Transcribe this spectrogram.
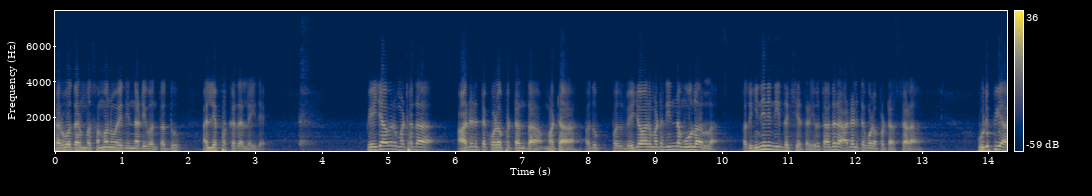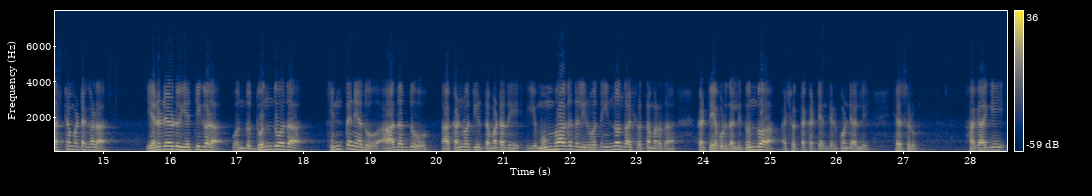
ಸರ್ವಧರ್ಮ ಸಮನ್ವಯದಿಂದ ನಡೆಯುವಂಥದ್ದು ಅಲ್ಲೇ ಪಕ್ಕದಲ್ಲೇ ಇದೆ. ಪೇಜಾವರ ಮಠದ ಆಡಳಿತಕ್ಕೊಳಪಟ್ಟಂಥ ಮಠ, ಅದು ಪೇಜಾವರ ಮಠದಿಂದ ಮೂಲ ಅಲ್ಲ. ಅದು ಹಿಂದಿನಿಂದ ಇದ್ದ ಕ್ಷೇತ್ರ. ಇವತ್ತು ಅದರ ಆಡಳಿತಗೊಳಪಟ್ಟ ಸ್ಥಳ. ಉಡುಪಿಯ ಅಷ್ಟಮಠಗಳ ಎರಡೆರಡು ಯತಿಗಳ ಒಂದು ದ್ವಂದ್ವದ ಚಿಂತನೆ ಅದು. ಆದದ್ದು ಆ ಕಣ್ಣು ತೀರ್ಥ ಮಠದ ಈ- ಈ ಮುಂಭಾಗದಲ್ಲಿ ಇರುವಂಥ ಇನ್ನೊಂದು ಅಶ್ವತ್ಥ ಮರದ ಕಟ್ಟೆಯ ಬುಡದಲ್ಲಿ. ದ್ವಂದ್ವ ಅಶ್ವತ್ಥ ಕಟ್ಟೆ ಅಂತ ತಿಳ್ಕೊಂಡೆ ಅಲ್ಲಿ ಹೆಸರು. ಹಾಗಾಗಿ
